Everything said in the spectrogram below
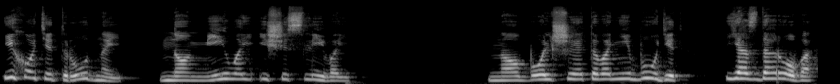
и хоть и трудной, но милой и счастливой. «Но больше этого не будет. Я здорова.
